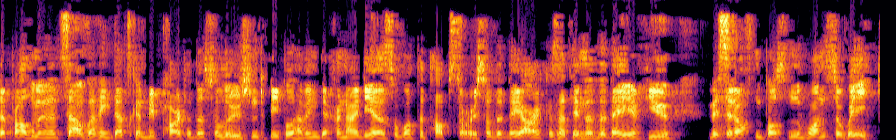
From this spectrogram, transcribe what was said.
the problem in itself, I think that's going to be part of the solution to people having different ideas of what the top stories so that they are. Because at the end of the day, if you visit often Aftenposten once a week,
